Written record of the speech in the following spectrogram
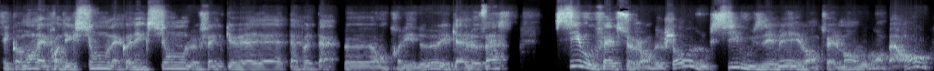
C'est comment la protection, la connexion, le fait qu'elle tape-tape euh, entre les deux et qu'elle le fasse. Si vous faites ce genre de choses, ou si vous aimez éventuellement vos grands-parents,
